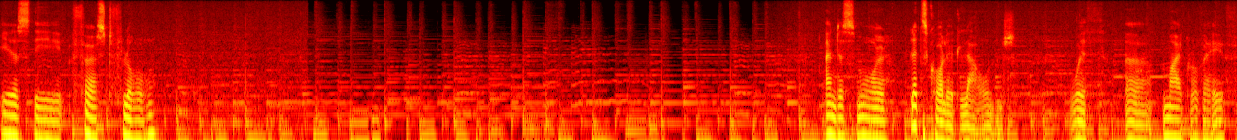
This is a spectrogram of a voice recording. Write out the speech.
Here's the first floor. And a small, let's call it lounge, with a microwave.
